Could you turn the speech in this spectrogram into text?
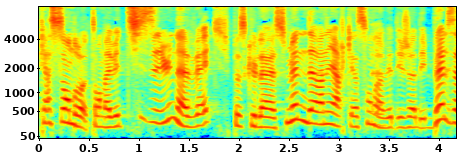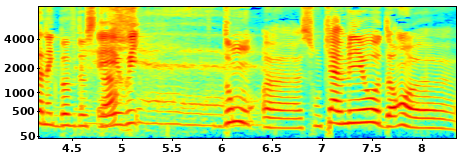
Cassandre, t'en avais teasé une avec, parce que la semaine dernière, Cassandre avait déjà des belles anecdotes de stars Et oui. dont euh, son caméo dans euh,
